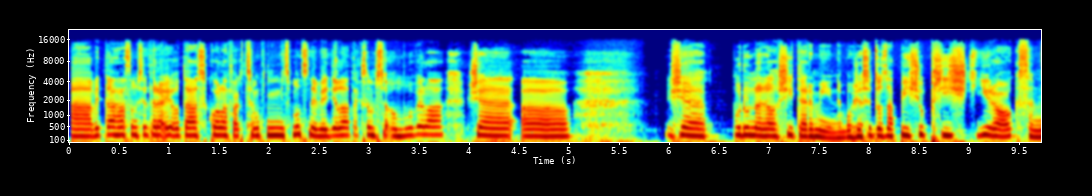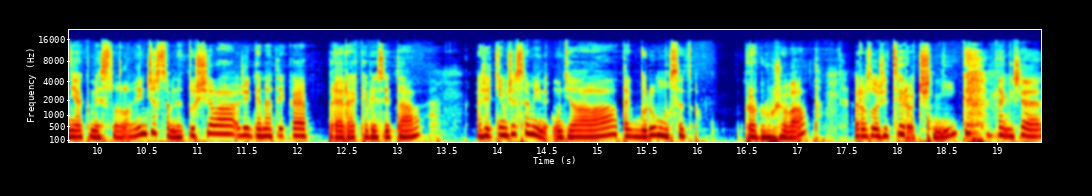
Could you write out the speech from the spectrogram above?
A vytáhla jsem si teda i otázku, ale fakt jsem k ní nic moc nevěděla, tak jsem se omluvila, že, uh, že půjdu na další termín, nebo že si to zapíšu příští rok, jsem nějak myslela. Jenže jsem netušila, že genetika je prerekvizita a že tím, že jsem ji neudělala, tak budu muset prodlužovat, rozložit si ročník, takže,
